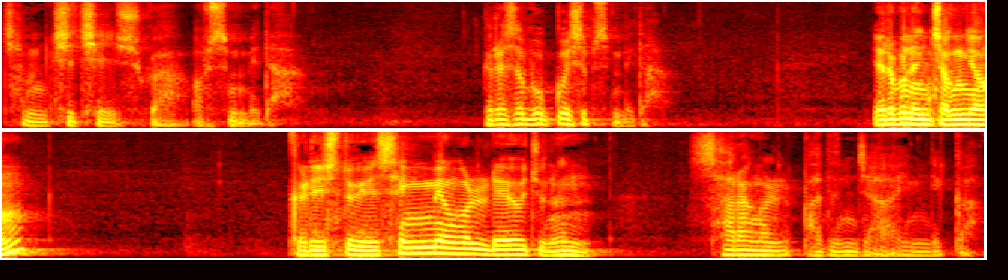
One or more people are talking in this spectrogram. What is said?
참 지체일 수가 없습니다. 그래서 묻고 싶습니다. 여러분은 정령 그리스도의 생명을 내어주는 사랑을 받은 자입니까?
